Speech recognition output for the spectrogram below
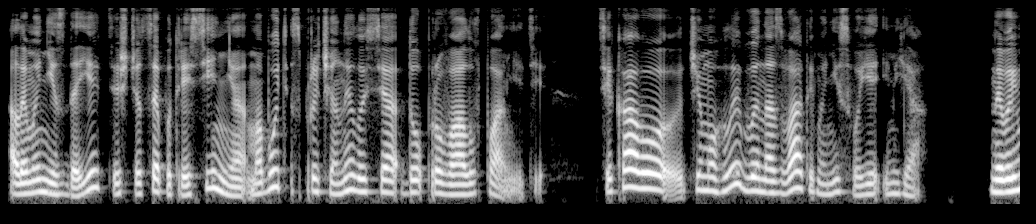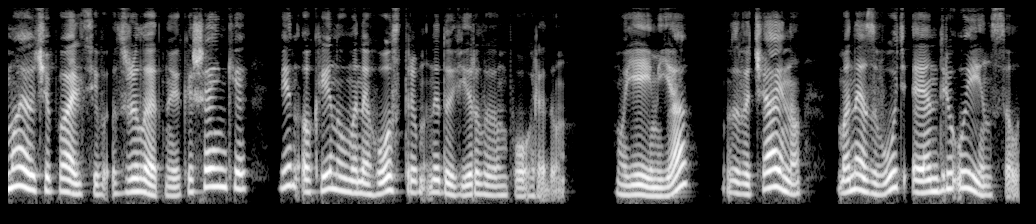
але мені здається, що це потрясіння, мабуть, спричинилося до провалу в пам'яті. Цікаво, чи могли б ви назвати мені своє ім'я? Не виймаючи пальців з жилетної кишеньки, він окинув мене гострим, недовірливим поглядом. Моє ім'я? Звичайно, мене звуть Ендрю Уінсел.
